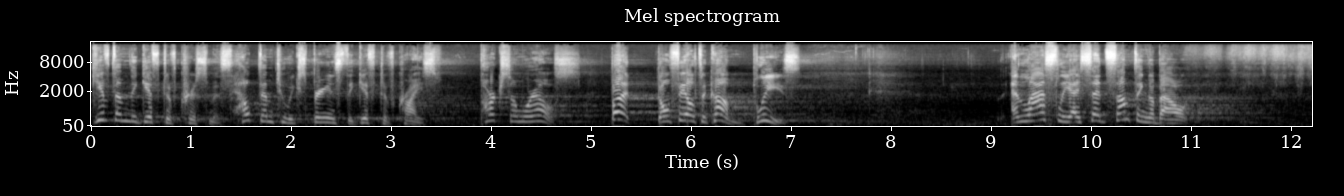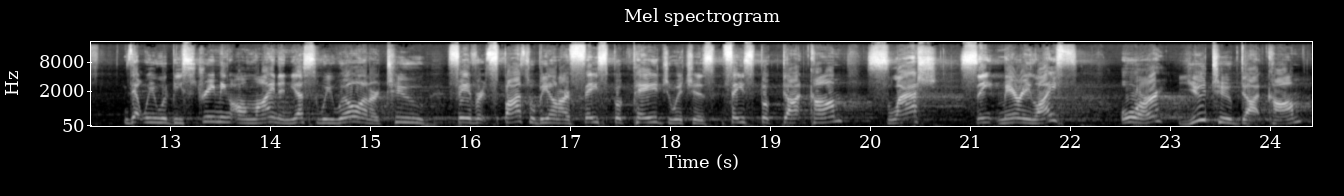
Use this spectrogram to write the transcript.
Give them the gift of Christmas. Help them to experience the gift of Christ. Park somewhere else. But don't fail to come, please. And lastly, I said something about that we would be streaming online, and yes, we will on our two favorite spots. We'll be on our Facebook page, which is facebook.com slash St. Mary Life, or youtube.com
